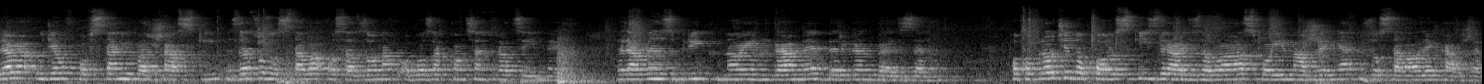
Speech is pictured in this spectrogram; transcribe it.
Brała udział w powstaniu warszawskim, za co została osadzona w obozach koncentracyjnych Ravensbrück, Neuengamme, Bergen-Belsen. Po powrocie do Polski zrealizowała swoje marzenia i została lekarzem.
